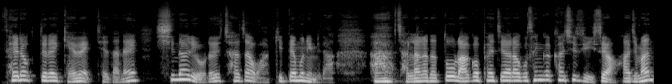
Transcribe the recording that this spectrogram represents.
세력들의 계획, 재단의 시나리오 를 찾아왔기 때문입니다. 아, 잘 나가다 또 락업 해제하라고 생각하실 수 있어요. 하지만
